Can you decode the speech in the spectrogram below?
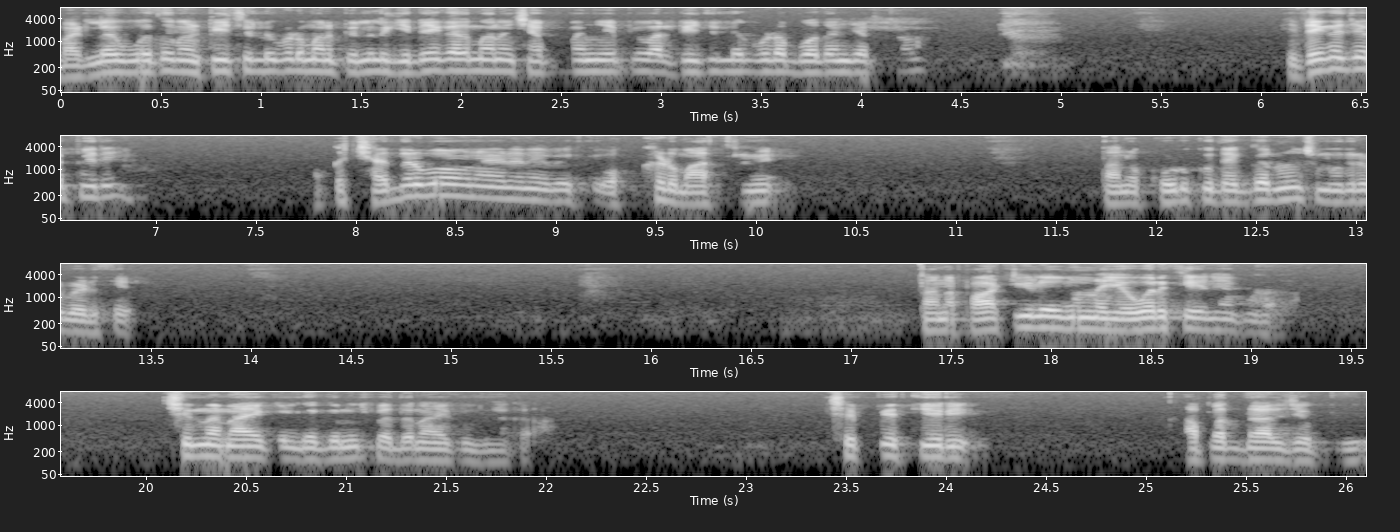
బడిలోకి పోతే మన టీచర్లు కూడా మన పిల్లలకి ఇదే కదా మనం చెప్పమని చెప్పి వాళ్ళ టీచర్లకు కూడా బోధన చెప్తాం. ఇదేగా చెప్పేది? ఒక చంద్రబాబు నాయుడు అనే వ్యక్తి ఒక్కడు మాత్రమే తన కొడుకు దగ్గర నుంచి మొదలు పెడితే తన పార్టీలో ఉన్న ఎవరికైనా కూడా చిన్న నాయకుల దగ్గర నుంచి పెద్ద నాయకుల దాకా చెప్పే తీరి అబద్ధాలు చెప్పు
